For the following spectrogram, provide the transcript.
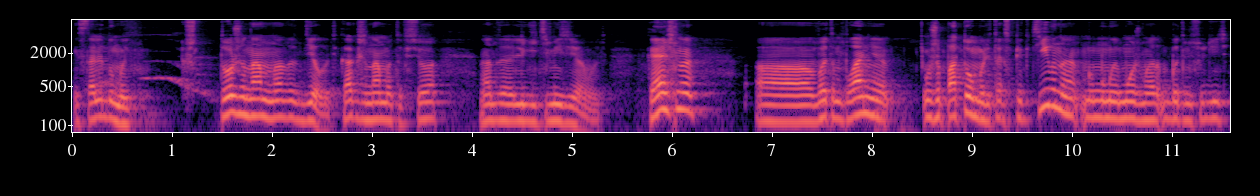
и стали думать, что же нам надо делать, как же нам это все надо легитимизировать. Конечно, э, в этом плане уже потом ретроспективно мы, мы можем об этом судить.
